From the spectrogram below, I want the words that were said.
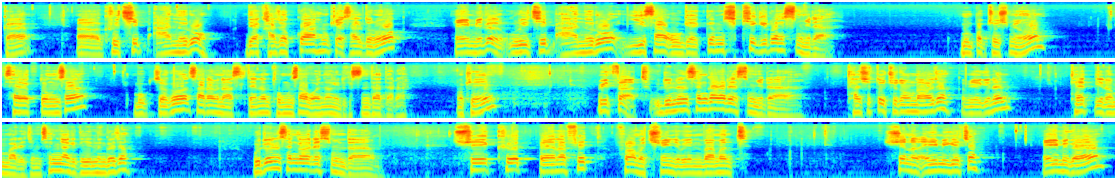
그러니까 어, 그 집 안으로 내 가족과 함께 살도록 에이미를 우리 집 안으로 이사 오게끔 시키기로 했습니다. 문법 조심요. 사역동사, 목적어, 사람이 나왔을 때는 동사 원형 이렇게 쓴다더라. 오케이? We thought 우리는 생각을 했습니다. 다시 또 주동 나오죠? 그럼 여기는 that 이런 말이 지금 생략이 되어 있는 거죠? 우리는 생각을 했습니다. She could benefit from a change of environment. she는 에이미겠죠? 에이미가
